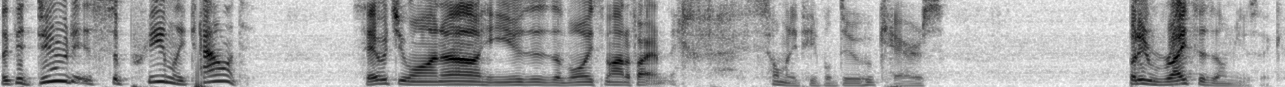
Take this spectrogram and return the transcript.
Like the dude is supremely talented. Say what you want. Oh, he uses the voice modifier. So many people do. Who cares? But he writes his own music.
